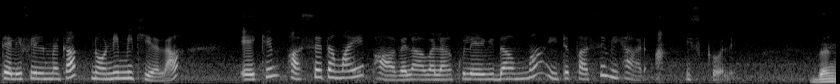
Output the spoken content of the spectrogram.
ටෙලිෆිල්ම් එකක් නොනිමි කියලා. ඒකෙන් පස්සේ තමයි පාවෙලා වලාකුලේ විදම්මා ඊට පස්සේ විහාරා ඉස්කෝලේ. දැන්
